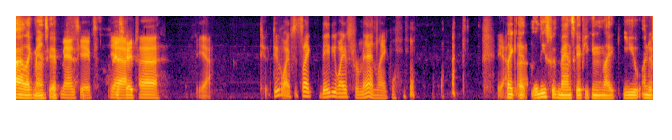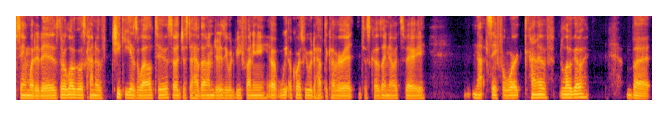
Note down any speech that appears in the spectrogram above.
I like Manscaped. Manscaped. Yeah. Manscaped. Uh, yeah. Dude, dude wipes. It's like baby wipes for men. Like what? Yeah. Like uh, at, at least with Manscaped, you can like you understand what it is. Their logo is kind of cheeky as well too. So just to have that on jersey would be funny. Uh, we of course we would have to cover it just because I know it's very not safe for work kind of logo. But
